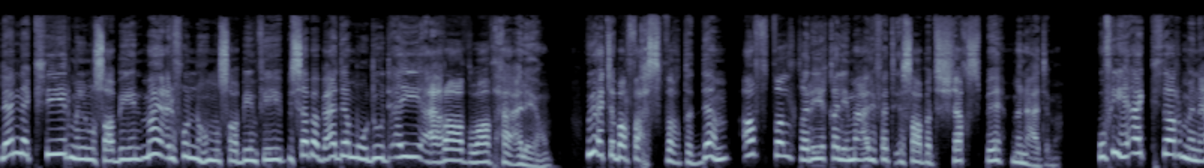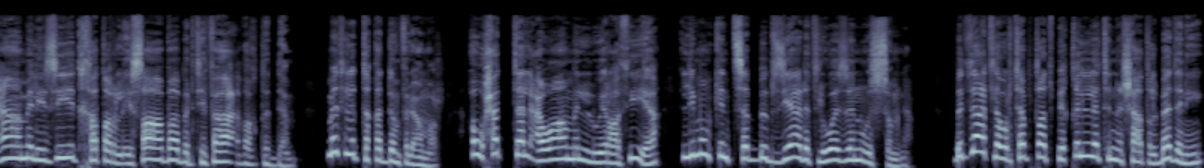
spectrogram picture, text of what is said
لأن كثير من المصابين ما يعرفون أنهم مصابين فيه بسبب عدم وجود أي أعراض واضحة عليهم. ويعتبر فحص ضغط الدم أفضل طريقة لمعرفة إصابة الشخص به من عدمه. وفيه أكثر من عامل يزيد خطر الإصابة بارتفاع ضغط الدم مثل التقدم في العمر أو حتى العوامل الوراثية اللي ممكن تسبب زيادة الوزن والسمنة. بالذات لو ارتبطت بقلة النشاط البدني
